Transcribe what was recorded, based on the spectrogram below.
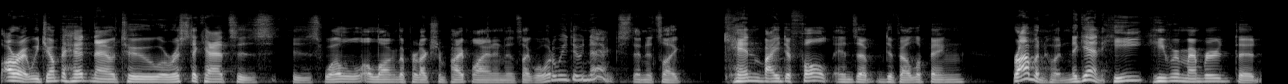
All right, we jump ahead now to Aristocats is is well along the production pipeline, and it's like, well, what do we do next? And it's like Ken by default ends up developing Robin Hood, and again, he he remembered that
